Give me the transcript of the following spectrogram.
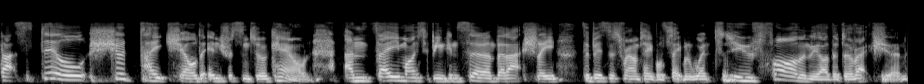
that still should take shareholder interests into account. And they might have been concerned that actually the Business Roundtable statement went too far in the other direction,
